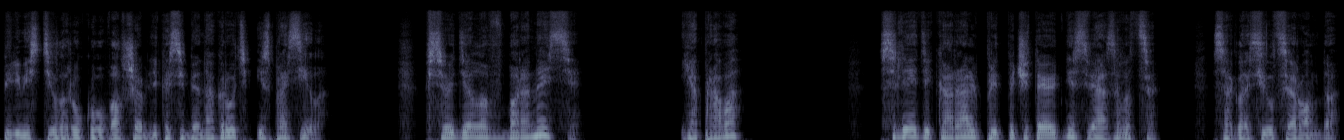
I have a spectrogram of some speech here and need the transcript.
переместила руку волшебника себе на грудь и спросила. «Все дело в баронессе? Я права?» «С леди Кораль предпочитают не связываться», — согласился Рондо,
